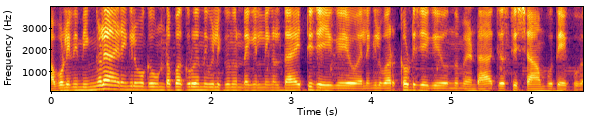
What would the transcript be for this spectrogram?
അപ്പോൾ ഇനി നിങ്ങളെ ആരെങ്കിലും ഒക്കെ ഉണ്ടപ്പക്രു എന്ന് വിളിക്കുന്നുണ്ടെങ്കിൽ നിങ്ങൾ ഡയറ്റ് ചെയ്യുകയോ അല്ലെങ്കിൽ വർക്കൗട്ട് ചെയ്യുകയോ ഒന്നും വേണ്ട ജസ്റ്റ് ഷാമ്പു തേക്കുക.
